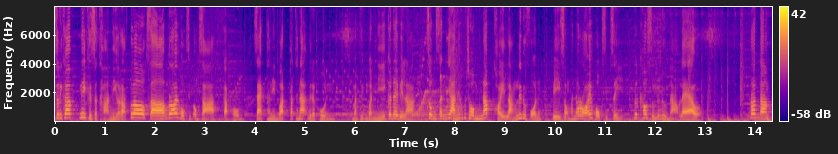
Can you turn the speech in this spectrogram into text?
สวัสดีครับ นี่คือสถานีรักโลก 360 องศา กับผม แซคธนินวัฒน์พัฒนวิรคุณ มาถึงวันนี้ก็ได้เวลา ส่งสัญญาณให้คุณผู้ชมนับถอยหลังฤดูฝนปี 2564 เพื่อเข้าสู่ฤดูหนาวแล้ว เพราะตามป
